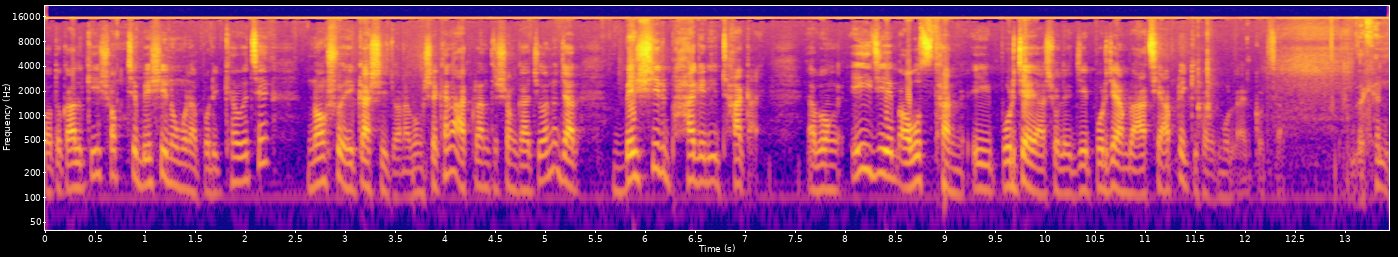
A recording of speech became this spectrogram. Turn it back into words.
গতকালকেই সবচেয়ে বেশি নমুনা পরীক্ষা হয়েছে। নশো একাশি জন এবং সেখানে আক্রান্তের সংখ্যা চুয়ান্ন যার বেশিরভাগেরই ঢাকায়। এবং এই যে অবস্থান এই পর্যায়ে আসলে যে পর্যায়ে আমরা আছি আপনি কীভাবে মূল্যায়ন করছেন? দেখেন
